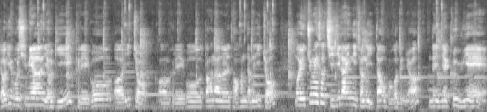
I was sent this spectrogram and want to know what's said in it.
여기 보시면 여기 그리고 어, 이쪽 어, 그리고 또 하나를 더 한다면 이쪽 뭐 이쯤에서 지지 라인이 저는 있다고 보거든요. 근데 이제 그 위에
